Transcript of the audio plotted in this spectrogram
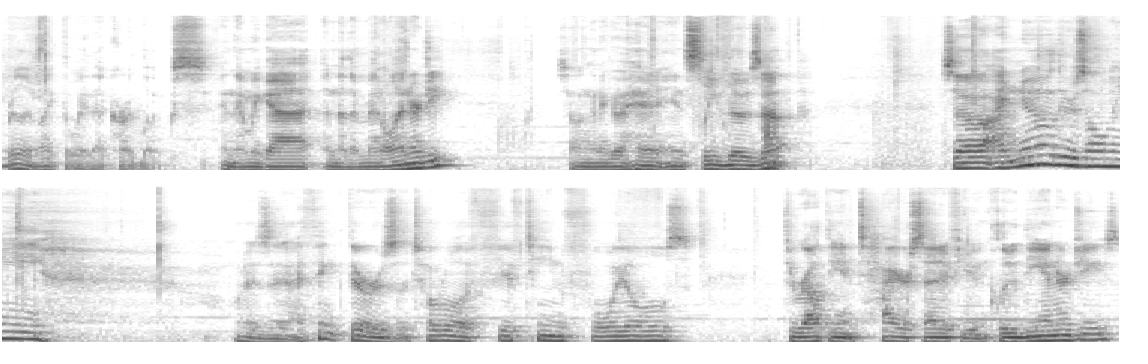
Really like the way that card looks. And then we got another Metal Energy. So I'm going to go ahead and sleeve those up. So I know there's only, what is it? I think there's a total of 15 foils throughout the entire set if you include the energies.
